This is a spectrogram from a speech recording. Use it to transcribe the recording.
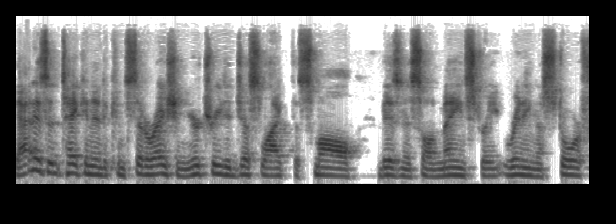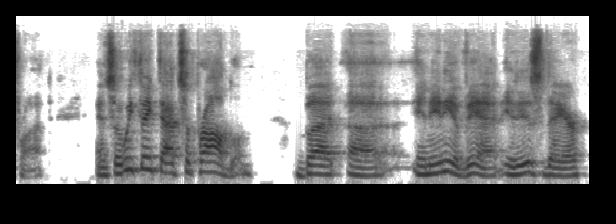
that isn't taken into consideration. You're treated just like the small business on Main Street renting a storefront, and so we think that's a problem. But uh, in any event, it is there.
